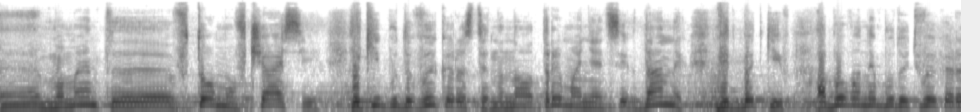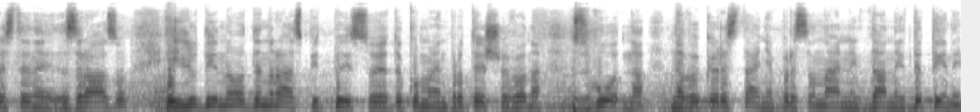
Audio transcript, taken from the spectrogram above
е, момент е, в тому в часі, який буде використаний на отримання цих даних від батьків, або вони будуть використані зразу, і людина один раз підписує документ про те, що вона згодна на використання персональних даних дитини.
